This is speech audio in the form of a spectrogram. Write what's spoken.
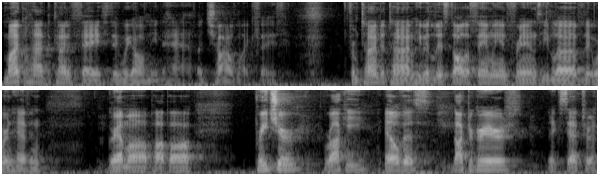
Michael had the kind of faith that we all need to have a childlike faith. From time to time, he would list all the family and friends he loved that were in heaven Grandma, Papa, Preacher, Rocky, Elvis, Dr. Greer's, etc.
